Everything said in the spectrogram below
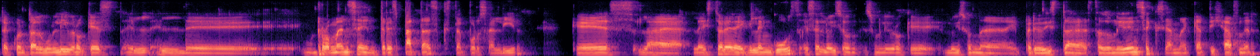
te cuento algún libro que es el, el de Romance en tres patas, que está por salir, que es la, la, historia de Glenn Wood. Ese lo hizo, es un libro que lo hizo una periodista estadounidense que se llama Kathy Hafner.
